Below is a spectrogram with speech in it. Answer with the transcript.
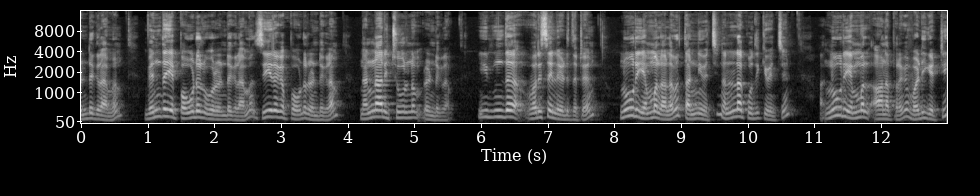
ரெண்டு கிராமு வெந்தய பவுடர் ஒரு ரெண்டு கிராமு சீரக பவுடர் ரெண்டு கிராம் நன்னாரி சூர்ணம் ரெண்டு கிராம். இந்த வரிசையில் எடுத்துட்டு நூறு எம்எல் அளவு தண்ணி வச்சு நல்லா கொதிக்க வச்சு நூறு எம்எல் ஆன பிறகு வடிகட்டி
